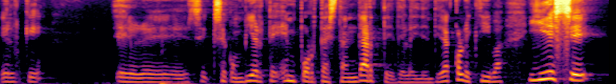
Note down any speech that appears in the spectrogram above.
el que se convierte en portaestandarte de la identidad colectiva y ese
